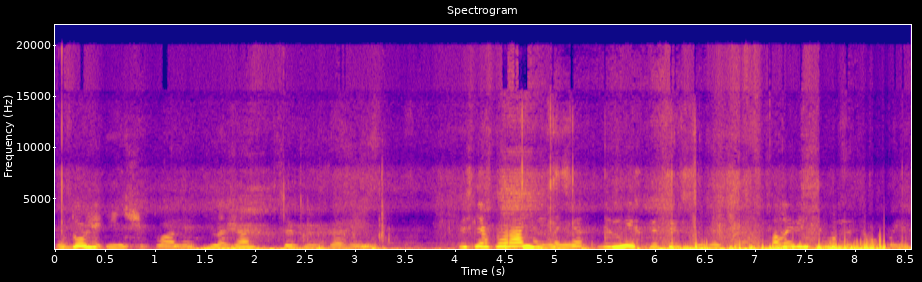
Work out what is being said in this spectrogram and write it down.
у долі інші плани. На жаль, Сергій загинув. Після поранення він міг піти в СЗЧ, але він цього не зробив.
